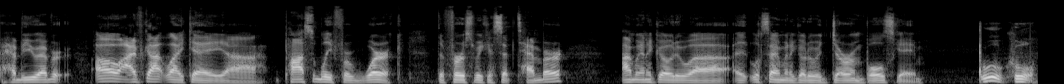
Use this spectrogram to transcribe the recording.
have you ever? Oh, I've got like a uh, possibly for work the first week of September. I'm gonna go to. Uh, it looks like I'm gonna go to a Durham Bulls game, Ooh, cool.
